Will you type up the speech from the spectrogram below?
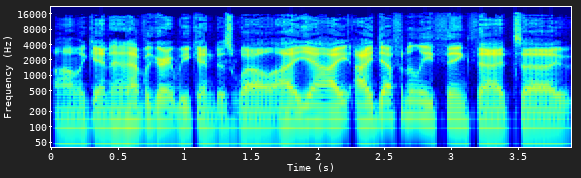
Um, again, and have a great weekend as well. Uh, yeah, I, I definitely think that uh,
